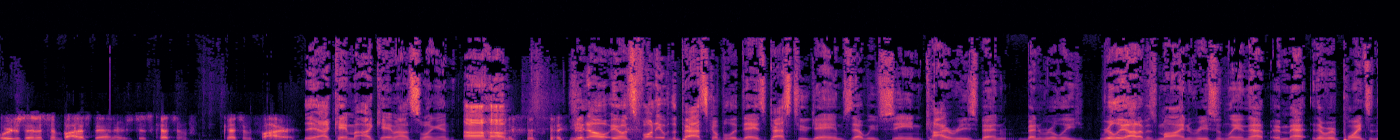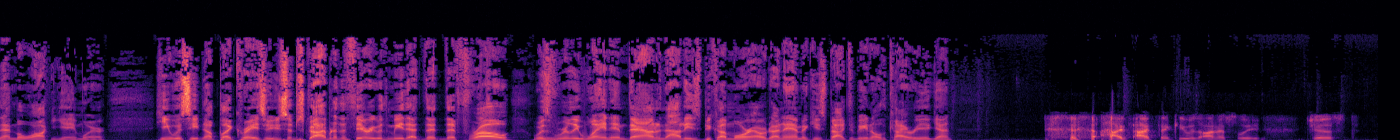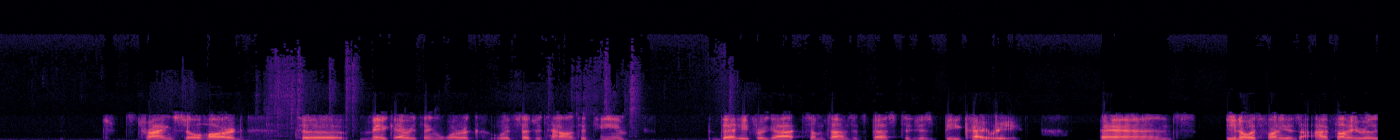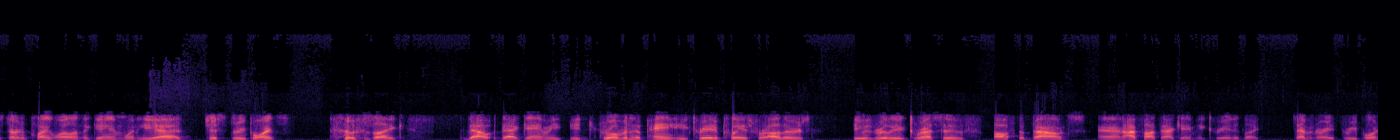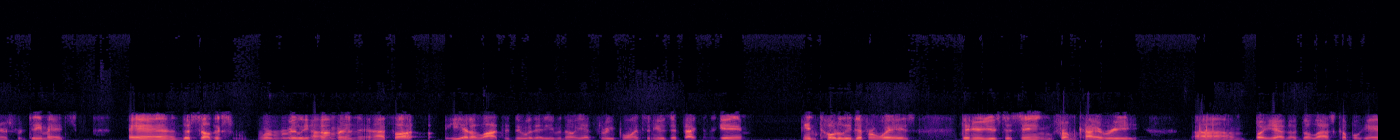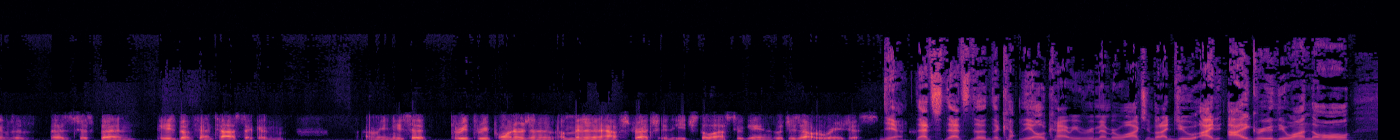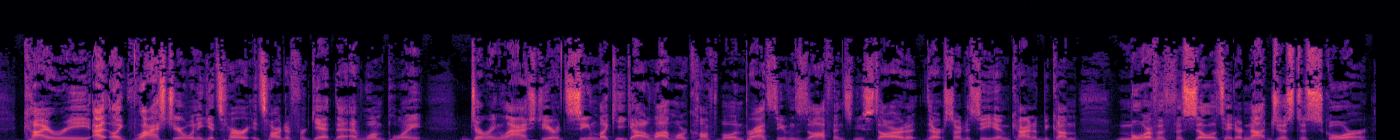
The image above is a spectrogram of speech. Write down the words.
we were just innocent bystanders, just catching catching fire. Yeah, I came I came out swinging. Um, you know, you know, it's funny over the past couple of days, past two games that we've seen, Kyrie's been been really really out of his mind recently, and that there were points in that Milwaukee game where he was heating up like crazy. Are you subscribing to the theory with me that that, that Fro was really weighing him down, and now that he's become more aerodynamic, he's back to being old Kyrie again? I I think he was honestly just trying so hard to make everything work with such a talented team that he forgot sometimes it's best to just be Kyrie. And you know what's funny is I thought he really started playing well in the game when he had just three points. It was like that that game he, he drove into the paint, he created plays for others. He was really aggressive off the bounce. And I thought that game he created like seven or eight three pointers for teammates and the Celtics were really humming. And I thought he had a lot to do with it, even though he had three points and he was impacting the game in totally different ways than you're used to seeing from Kyrie. Um, but yeah, the, the last couple games has, has just been he's been fantastic. And I mean, he's hit three three pointers in a, a, minute and a half stretch in each of the last two games, which is outrageous. Yeah, that's that's the the, the old Kyrie we remember watching. But I do I I agree with you on the whole Kyrie. I, like last year when he gets hurt, it's hard to forget that at one point during last year, it seemed like he got a lot more comfortable in Brad Stevens' offense, and you started started to see him kind of become more of a facilitator, not just a scorer.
